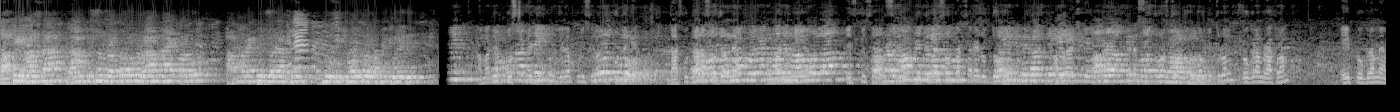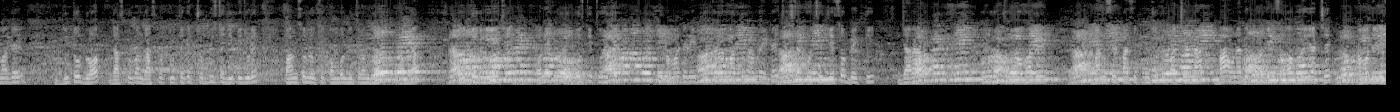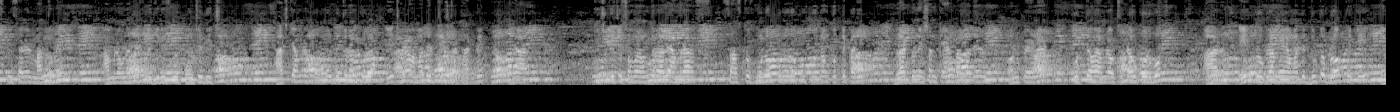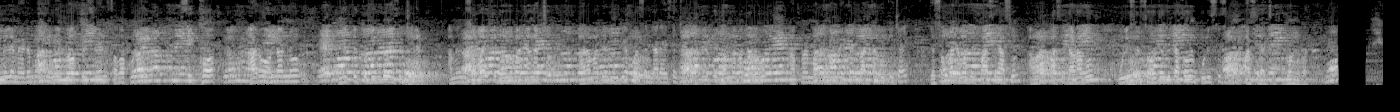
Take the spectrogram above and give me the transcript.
বাপি হালদা রামকৃষ্ণ দত্তবাবু, রাম নায়ক বাবু, আপনারা একটু চলে আসুন একটু বছর হাতে তুলে দিন। আমাদের পশ্চিম মেদিনীপুর জেলা পুলিশের পক্ষ থেকে দাসপুর থানা সৌজন্যে মাননীয় এসপি স্যার সরকার স্যারের উদ্যোগে আমরা আজকে একটা শীতবস্ত্র বিতরণ প্রোগ্রাম রাখলাম। এই প্রোগ্রামে আমাদের দুটো block, Daspur one, Daspur two থেকে চব্বিশটা জিপি জুড়ে পাঁচশো লোককে কম্বল বিতরণ দেওয়ার আমরা উদ্যোগ নিয়েছি। অনেক লোক উপস্থিত হয়েছে। আমাদের এই প্রোগ্রামের মাধ্যমে আমরা এটাই চেষ্টা করছি, যেসব ব্যক্তি যারা কোনো রকম অভাবে মানুষের পাশে পৌঁছতে পারছেন না বা ওনাদের কোনো জিনিস অভাব হয়ে যাচ্ছে, আমাদের এসপি স্যারের মাধ্যমে আমরা ওনাদের ওই জিনিসগুলো পৌঁছে দিচ্ছি। আজকে আমরা কম্বল বিতরণ করলাম। এছাড়াও আমাদের চেষ্টা থাকবে যা কিছু কিছু সময় অন্তরালে আমরা স্বাস্থ্যমূলক কোনো রকম প্রোগ্রাম করতে পারি। ব্লাড ডোনেশন ক্যাম্প আমাদের অনুপ্রেরণা করতে হয়, আমরা সেটাও করব। আর এই প্রোগ্রামে আমাদের দুটো ব্লক থেকেই এমএলএ ম্যাডাম থেকে নিয়ে ব্লক প্রেসিডেন্ট সভাপতি, শিক্ষক আরও অন্যান্য নেতৃত্ববৃন্দ এসেছিলেন। আমি সবাইকে ধন্যবাদ জানাচ্ছি আর আমাদের মিডিয়া পার্সন যারা এসেছে, তাদেরকে ধন্যবাদ জানাব। আপনার মাধ্যমে আমরা এটাই বার্তা দিতে চাই যে সবাই আমাদের পাশে আসুন, আমরা পাশে দাঁড়াবো। পুলিশের সহযোগিতা করুন, পুলিশও সবার পাশে আছে। ধন্যবাদ।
